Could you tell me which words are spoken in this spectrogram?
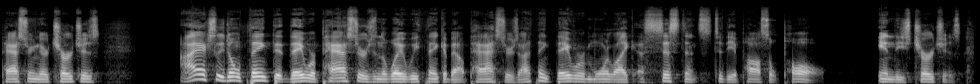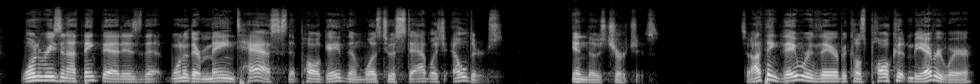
pastoring their churches? I actually don't think that they were pastors in the way we think about pastors. I think they were more like assistants to the apostle Paul in these churches. One reason I think that is that one of their main tasks that Paul gave them was to establish elders in those churches. So I think they were there because Paul couldn't be everywhere.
